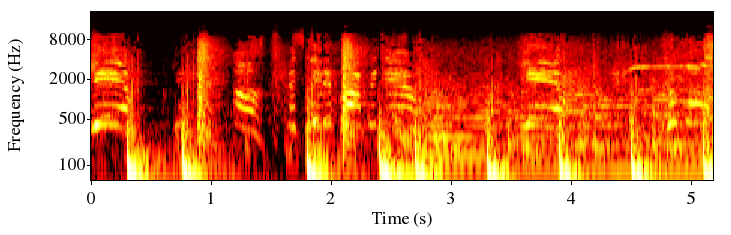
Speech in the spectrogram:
Yeah, uh, let's get it poppin' now. Yeah, come on.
